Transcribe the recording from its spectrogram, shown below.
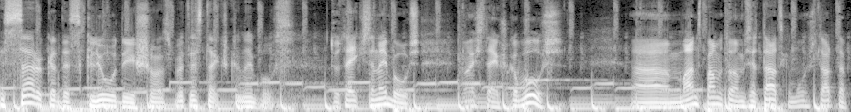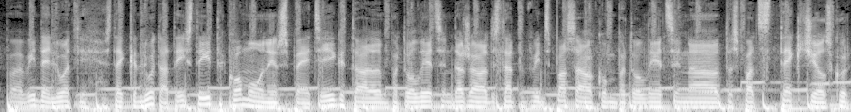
Es ceru, ka es kļūdīšos, bet es teikšu, ka nebūs. Tu teiksi, ka nebūs. Nu, es teikšu, ka būs. Uh, mans pamatojums ir tāds, ka mūsu startup vide ļoti, teiktu, ļoti attīstīta, komūna ir spēcīga. Tā, par to liecina dažādi startup vidas pasākumi, par to liecina tas pats tekčils, kur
